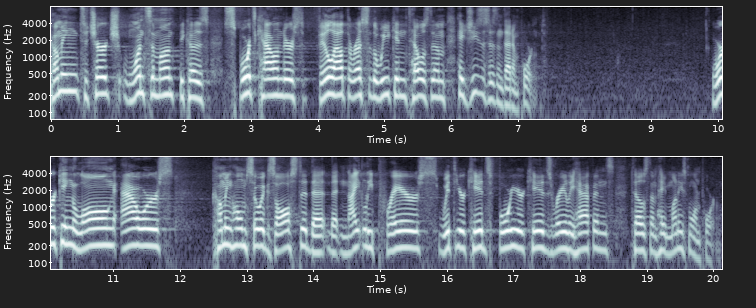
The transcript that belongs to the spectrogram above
Coming to church once a month because sports calendars fill out the rest of the weekend tells them, hey, Jesus isn't that important. Working long hours, coming home so exhausted that, that nightly prayers with your kids, for your kids, rarely happens, tells them, hey, money's more important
